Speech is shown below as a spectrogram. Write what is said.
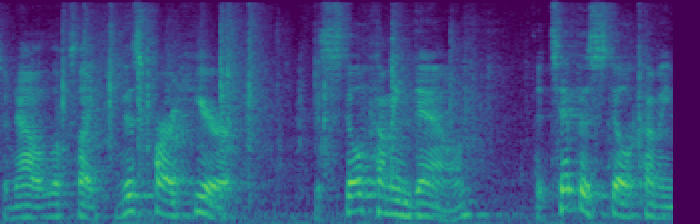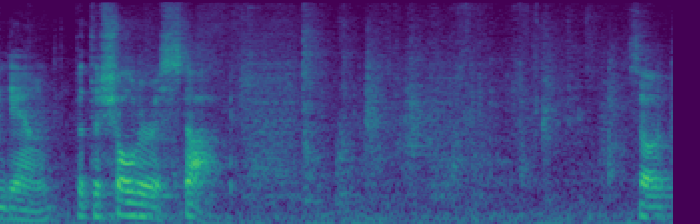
So now it looks like this part here is still coming down, the tip is still coming down, but the shoulder is stopped. So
